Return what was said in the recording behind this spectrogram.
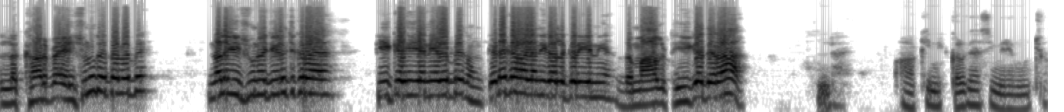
ਲੱਖਾਂ ਰੁਪਏ ਇਸ਼ੂ ਨੂੰ ਦਿੱਤਾ ਬੇਬੇ? ਨਾਲੇ ਇਸ਼ੂ ਨੇ ਜੇਲ੍ਹ ਚ ਕਰਾਇਆ। ਕੀ ਕਹੀ ਆ ਬੇਬੇ ਤੂੰ? ਕਿਹੜੇ ਕਾਗਜ਼ਾਂ ਦੀ ਗੱਲ ਕਰੀ ਆ? ਦਿਮਾਗ ਠੀਕ ਹੈ ਤੇਰਾ? ਲੈ, ਆ ਕੀ ਨਿਕਲ ਗਿਆ ਸੀ ਮੇਰੇ ਮੂੰਹ 'ਚੋਂ?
